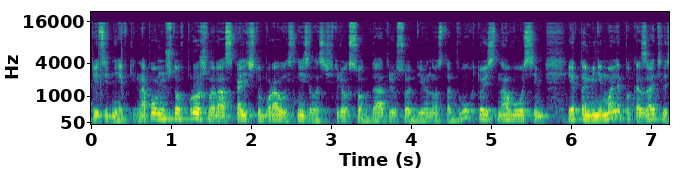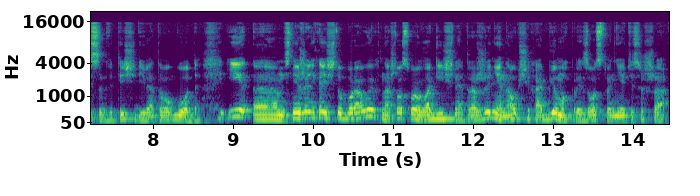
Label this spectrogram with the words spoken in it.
пятидневке. Напомню, что в прошлый раз количество буровых снизилось с 400 до 392, то есть на 8. Это минимальный показатель с 2009 года. И э, снижение количества буровых нашло свое логичное отражение на общих объемах производства нефти США.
